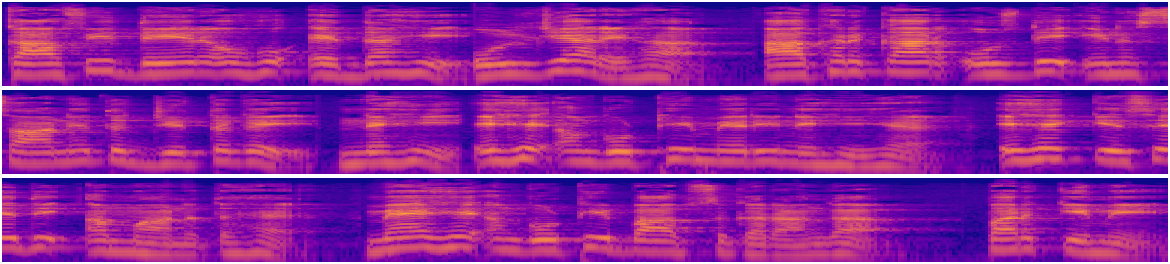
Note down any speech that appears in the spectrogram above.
ਕਾਫੀ ਦੇਰ ਉਹ ਇਦਾਂ ਹੀ ਉਲਝਿਆ ਰਿਹਾ। ਆਖਰਕਾਰ ਉਸ ਦੀ ਇਨਸਾਨੀਅਤ ਜਿੱਤ ਗਈ। ਨਹੀਂ, ਇਹ ਅੰਗੂਠੀ ਮੇਰੀ ਨਹੀਂ ਹੈ। ਇਹ ਕਿਸੇ ਦੀ ਅਮਾਨਤ ਹੈ। ਮੈਂ ਇਹ ਅੰਗੂਠੀ ਵਾਪਸ ਕਰਾਂਗਾ। ਪਰ ਕਿਵੇਂ?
